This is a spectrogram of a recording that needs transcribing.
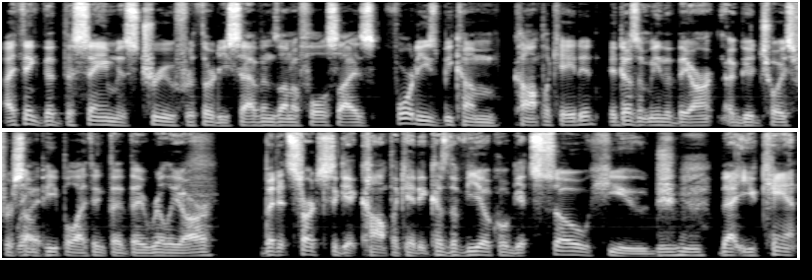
I think that the same is true for 37s on a full size. 40s become complicated. It doesn't mean that they aren't a good choice for some Right. people. I think that they really are. But it starts to get complicated because the vehicle gets so huge mm-hmm. that you can't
